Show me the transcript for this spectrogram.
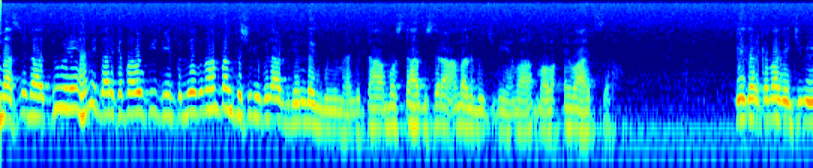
مسجدہ دور ہیں ہمیں در کے کپاؤ کی دین پر لوگ رہا فانتشرو فی الارض گندگ بوئی محل. تہا مستحب سر عمل بوئی چبی ہما اواحد سر. یہ در کے کپاؤ کی چبی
